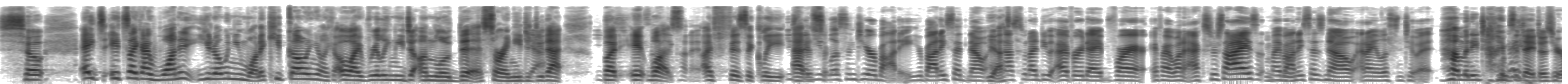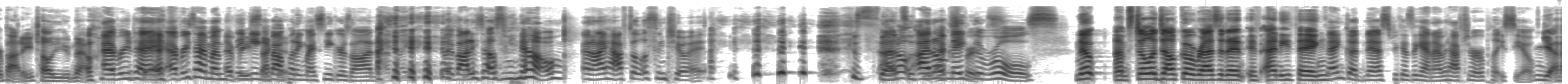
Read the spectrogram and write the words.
So it's it's like I wanted you know when you want to keep going you're like oh I really need to unload this or I need to Yeah. do that You but it was couldn't. I physically You at said you listened to your body. Your body said no, Yes. and that's what I do every day before I, if I want to exercise. My Mm-hmm. body says no, and I listen to it how many times a day does your body tell you no every day. Every time I'm Every thinking second. about putting my sneakers on, I'm like, my body tells me no, and I have to listen to it. I don't. I don't make the experts- rules. nope I'm still a Delco resident if anything Thank goodness, because again, I would have to replace you. yeah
